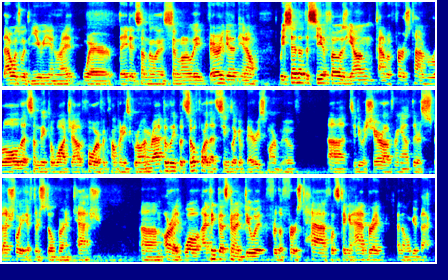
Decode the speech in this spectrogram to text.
that was with you, Ian, right? Where they did something like similarly. Very good. You know, we said that the CFO is young, kind of a first time role. That's something to watch out for if a company's growing rapidly. But so far, that seems like a very smart move uh, to do a share offering out there, especially if they're still burning cash. Um, all right. Well, I think that's going to do it for the first half. Let's take an ad break and then we'll get back.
